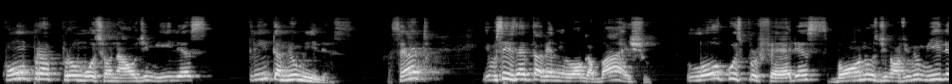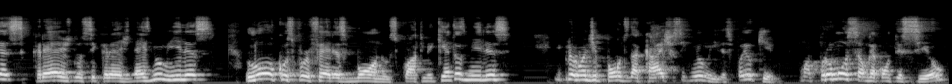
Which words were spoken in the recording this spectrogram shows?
compra promocional de milhas, 30 mil milhas, tá certo? E vocês devem estar vendo em logo abaixo, loucos por férias, bônus de 9 mil milhas, crédito Sicredi 10 mil milhas, Loucos por férias bônus 4.500 milhas e programa de pontos da Caixa 5 mil milhas. Foi o quê? Uma promoção que aconteceu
